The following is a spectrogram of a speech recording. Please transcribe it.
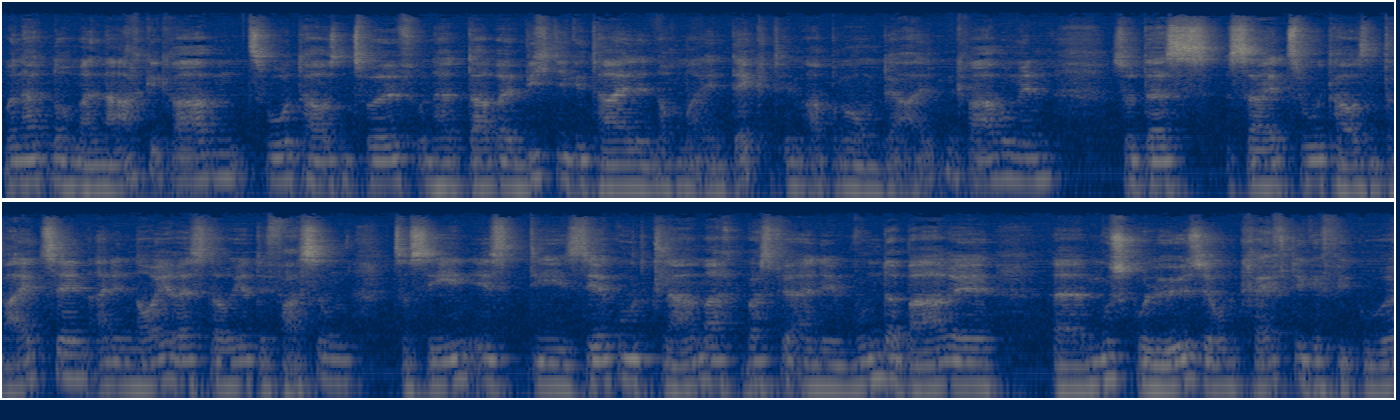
Man hat nochmal nachgegraben 2012 und hat dabei wichtige Teile nochmal entdeckt im Abraum der alten Grabungen sodass seit 2013 eine neu restaurierte Fassung zu sehen ist, die sehr gut klar macht, was für eine wunderbare, äh, muskulöse und kräftige Figur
